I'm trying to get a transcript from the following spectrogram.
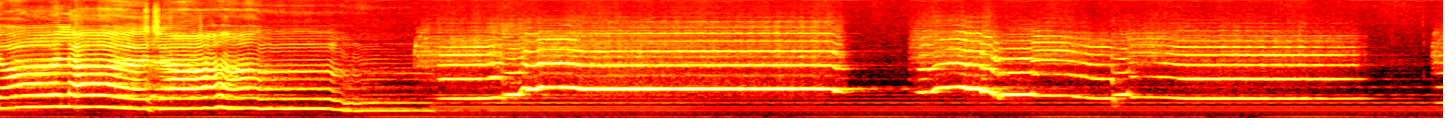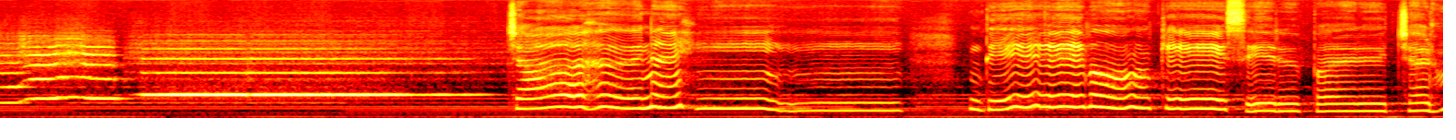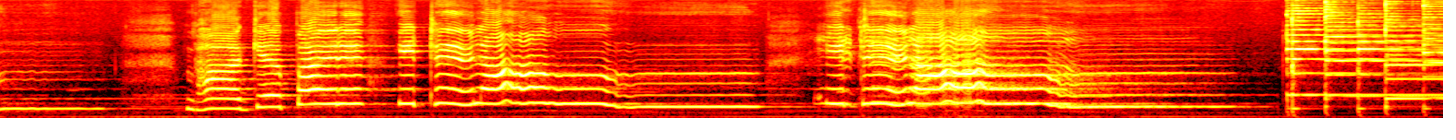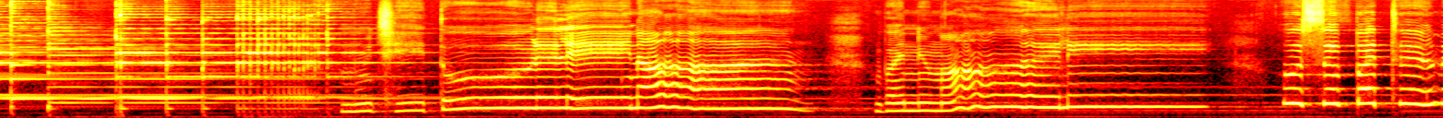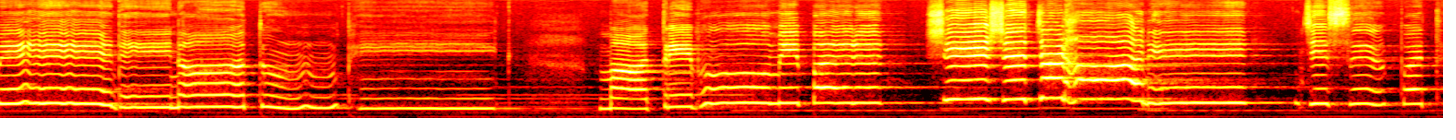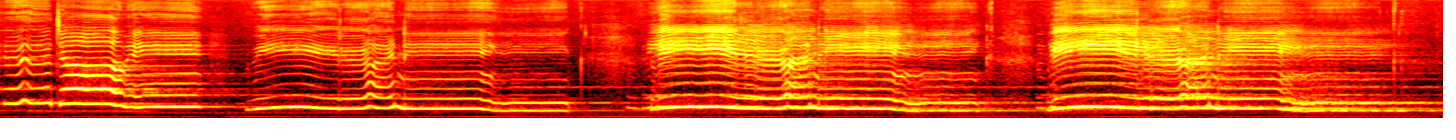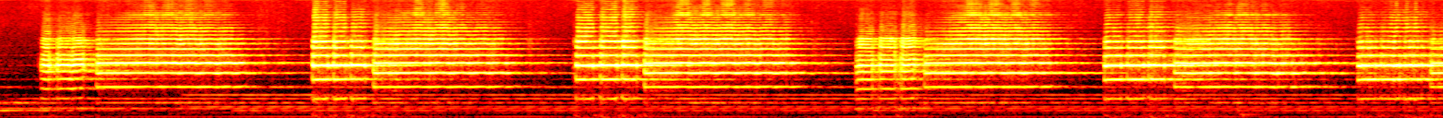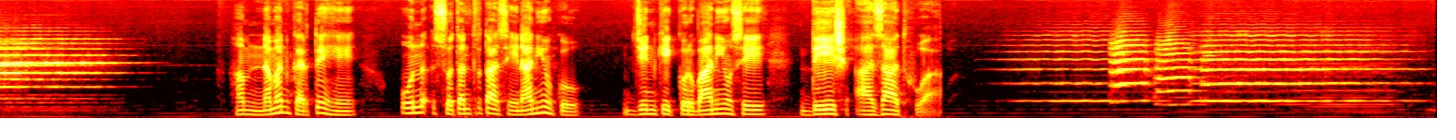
डाला जा बनमाली उस पथ में देना तुम फेंक। मातृभूमि पर शीश चढ़ाने जिस पथ जावे नमन करते हैं उन स्वतंत्रता सेनानियों को, जिनकी कुर्बानियों से देश आज़ाद हुआ।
